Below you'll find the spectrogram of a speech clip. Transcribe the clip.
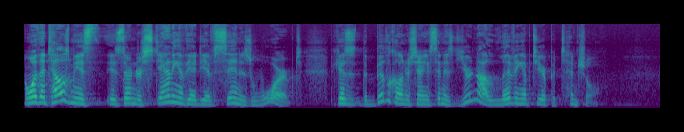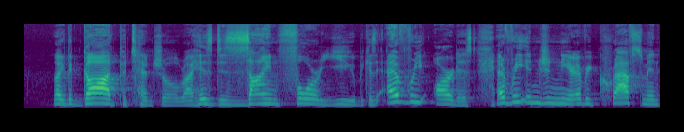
and what that tells me is, is their understanding of the idea of sin is warped because the biblical understanding of sin is you're not living up to your potential like the God potential, right? His design for you. Because every artist, every engineer, every craftsman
